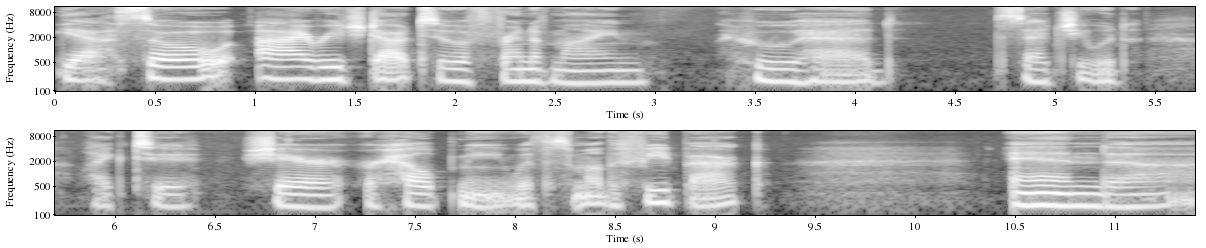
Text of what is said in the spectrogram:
yeah, so I reached out to a friend of mine who had said she would like to share or help me with some of the feedback. And uh,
